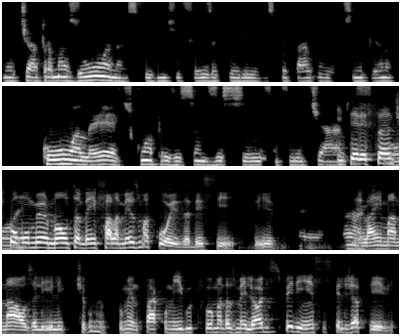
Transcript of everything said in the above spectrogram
no Teatro Amazonas, que a gente fez aquele espetáculo Cine Piano com o Alex, com a projeção 16, naquele teatro. Interessante como o meu irmão também fala a mesma coisa desse de, é. ah. lá em Manaus. Ele, ele chegou a comentar comigo que foi uma das melhores experiências que ele já teve.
